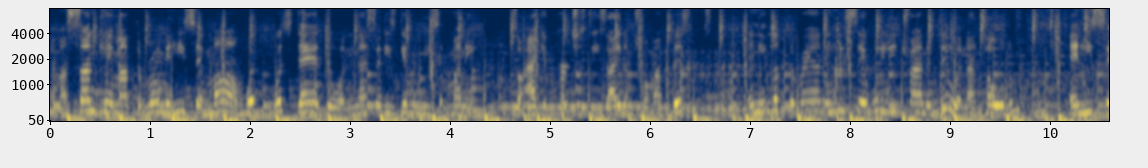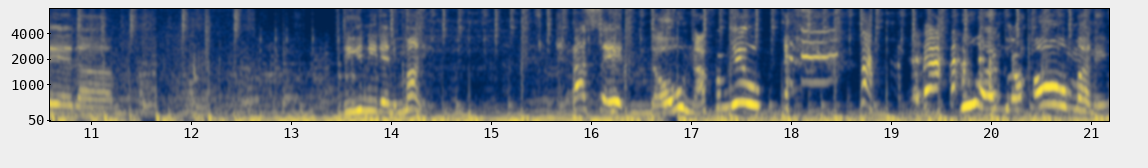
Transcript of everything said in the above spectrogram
And my son came out the room and he said, Mom, what, what's dad doing? And I said, He's giving me some money so I can purchase these items for my business. And he looked around and he said, What are you trying to do? And I told him, and he said, um, Do you need any money? And I said, No, not from you. you have your own money.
